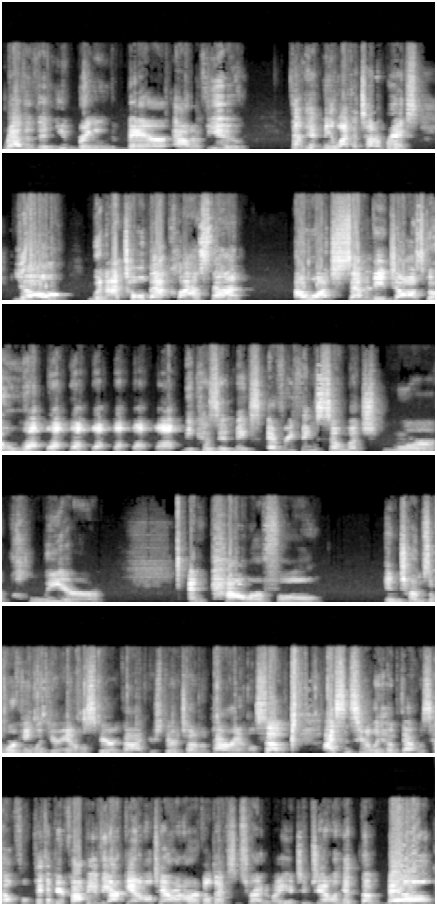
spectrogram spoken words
rather than you bringing the bear out of you. That hit me like a ton of bricks. Y'all, when I told that class that, I watch 70 jaws go womp, womp, womp, womp, womp, womp, womp, because it makes everything so much more clear and powerful in terms of working with your animal spirit guide, your spirit totem and power animal. So I sincerely hope that was helpful. Pick up your copy of the Ark Animal Tarot and Oracle deck, subscribe to my YouTube channel, hit the bell,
